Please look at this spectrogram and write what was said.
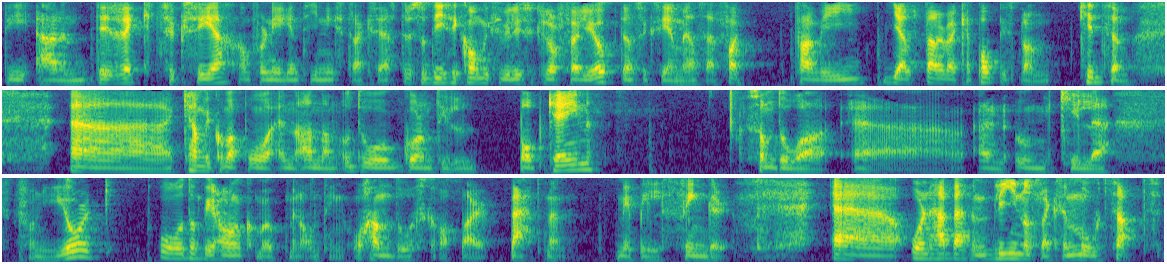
Det är en direkt succé. Han får en egen tidning strax efter. Så DC Comics vill ju såklart följa upp den succén med att säga, fan, fan vi hjältar verkar poppis bland kidsen. Eh, kan vi komma på en annan? Och då går de till Bob Kane som då eh, är en ung kille från New York och de ber honom komma upp med någonting och han då skapar Batman med Bill Finger. Eh, och den här Batman blir någon slags motsatt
